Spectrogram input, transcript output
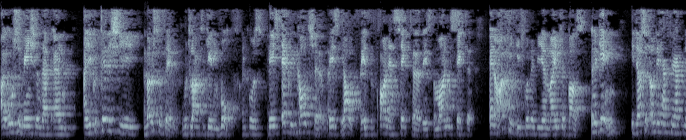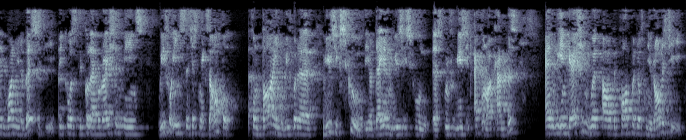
I also mentioned that and Ah, you could clearly see most of them would like to get involved because there's agriculture, there's health, there's the finance sector, there's the mining sector. And I think it's going to be a major buzz. And again, it doesn't only have to happen in one university because the collaboration means we, for instance, just an example, combine, we've got a music school, the Odeion Music School, a school for music at on our campus, and we're engaging with our Department of Neurology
